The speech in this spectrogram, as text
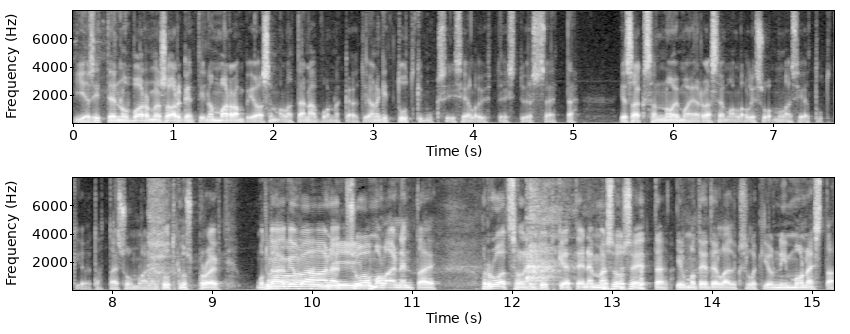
Ja sitten on varma, jos Argentiinan Marambio-asemalla tänä vuonna käytiin ainakin tutkimuksia siellä yhteistyössä, että ja Saksan Neumayer asemalla oli suomalaisia tutkijoita tai suomalainen tutkimusprojekti. Mutta No no, näkyy vähän aina, että suomalainen tai ruotsalainen tutkija, että enemmän se on se, että ilmatieteen laitoksellakin on niin monesta,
